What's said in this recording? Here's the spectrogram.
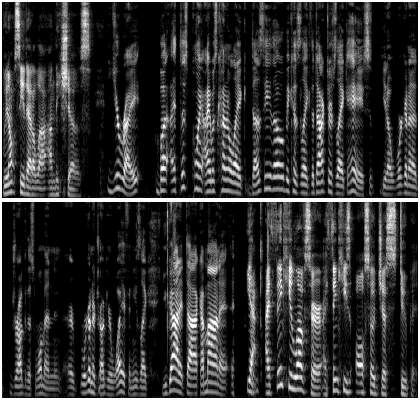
we don't see that a lot on these shows. You're right. But at this point, I was kind of like, does he though? Because like the doctor's like, hey, so, you know, we're gonna drug this woman, or we're gonna drug your wife, and he's like, you got it, doc, I'm on it. Yeah, I think he loves her. I think he's also just stupid.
